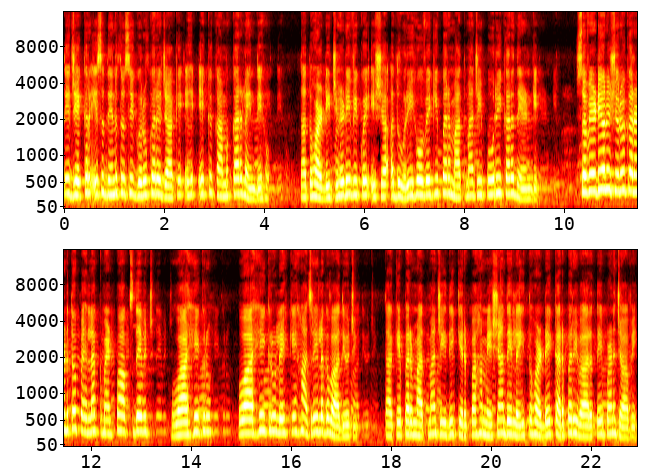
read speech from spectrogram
ਤੇ ਜੇਕਰ ਇਸ ਦਿਨ ਤੁਸੀਂ ਗੁਰੂ ਘਰ ਜਾ ਕੇ ਇਹ ਇੱਕ ਕੰਮ ਕਰ ਲੈਂਦੇ ਹੋ, ਤਾਂ ਤੁਹਾਡੀ ਜਿਹੜੀ ਵੀ ਕੋਈ ਇੱਛਾ ਅਧੂਰੀ ਹੋਵੇਗੀ, ਪਰਮਾਤਮਾ ਜੀ ਪੂਰੀ ਕਰ ਦੇਣਗੇ। ਸੋ ਵੀਡੀਓ ਨੂੰ ਸ਼ੁਰੂ ਕਰਨ ਤੋਂ ਪਹਿਲਾਂ ਕਮੈਂਟ ਬਾਕਸ ਦੇ ਵਿੱਚ ਵਾਹਿਗੁਰੂ ਵਾਹਿਗੁਰੂ ਲਿਖ ਕੇ ਹਾਜ਼ਰੀ ਲਗਵਾ ਦਿਓ ਜੀ, ਤਾਂ ਕਿ ਪਰਮਾਤਮਾ ਜੀ ਦੀ ਕਿਰਪਾ ਹਮੇਸ਼ਾ ਦੇ ਲਈ ਤੁਹਾਡੇ ਘਰ ਪਰਿਵਾਰ ਤੇ ਬਣ ਜਾਵੇ।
